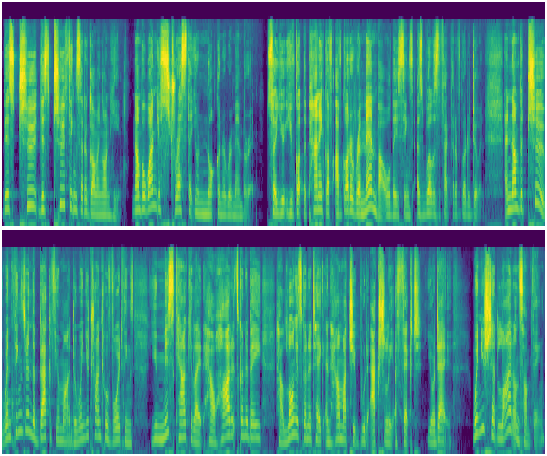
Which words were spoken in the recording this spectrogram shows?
There's two there's two things that are going on here. Number one, you're stressed that you're not going to remember it. So you, you've got the panic of I've got to remember all these things as well as the fact that I've got to do it. And number two, when things are in the back of your mind or when you're trying to avoid things, you miscalculate how hard it's going to be, how long it's going to take, and how much it would actually affect your day when you shed light on something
